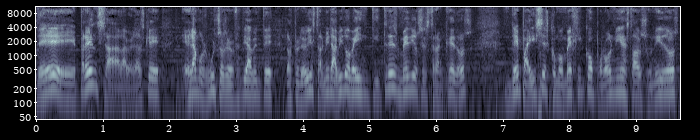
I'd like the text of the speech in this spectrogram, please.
de prensa. La verdad es que éramos muchos, efectivamente, los periodistas. Mira, ha habido 23 medios extranjeros de países como México, Polonia, Estados Unidos,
